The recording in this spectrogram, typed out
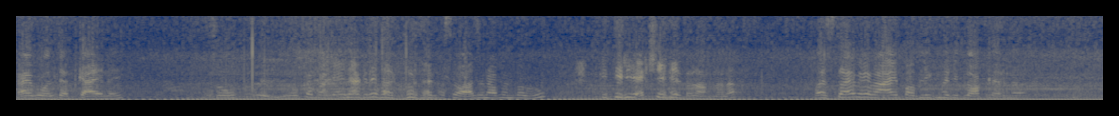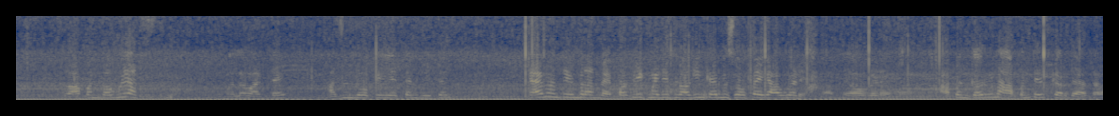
काय बोलतात काय नाही. सो लोक बघायला लागले भरपूर झालं सो अजून आपण बघू किती रिॲक्शन येतात आपल्याला. फर्स्ट टाईम आहे आहे पब्लिकमध्ये ब्लॉग करणं. सो आपण बघूयाच मला वाटतंय. अजून लोक येतील भेटल. काय म्हणतो इम्रान भाई पब्लिकमध्ये ब्लॉगिंग करणं सोपं आहे का अवघड आहे? अवघड आहे. आपण करू ना आपण तेच करतोय आता.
